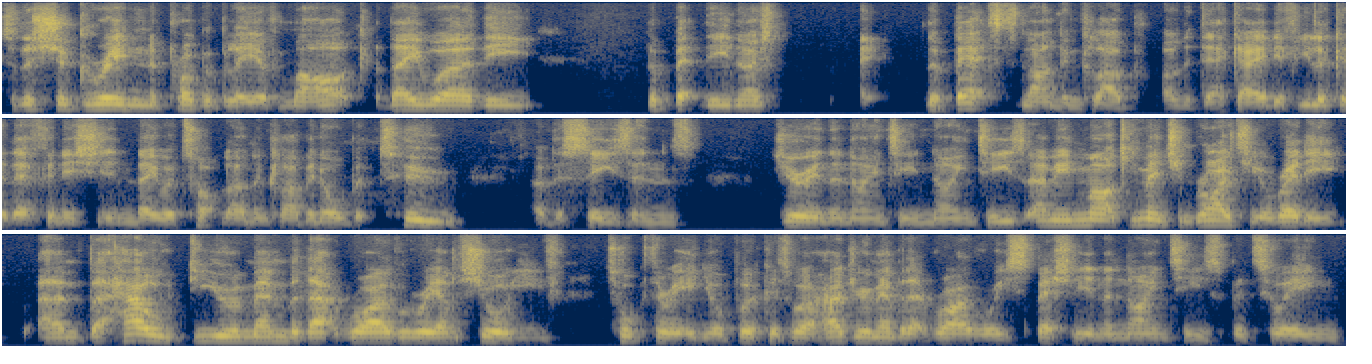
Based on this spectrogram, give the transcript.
to the chagrin probably of Mark, they were the the, the most the best London club of the decade. If you look at their finishing, they were top London club in all but two of the seasons during the 1990s. I mean, Mark, you mentioned Wrighty already, um, but how do you remember that rivalry? I'm sure you've talked through it in your book as well. How do you remember that rivalry, especially in the 90s, between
